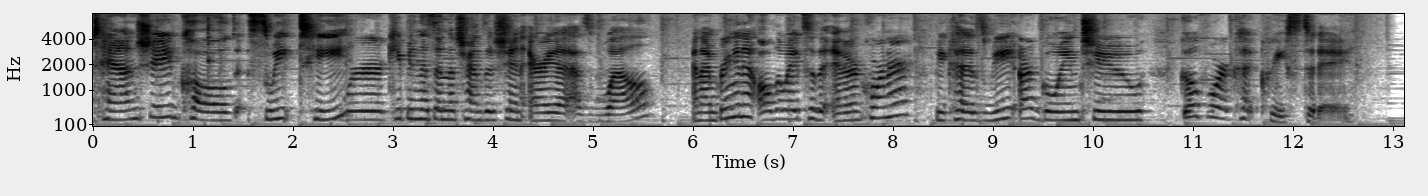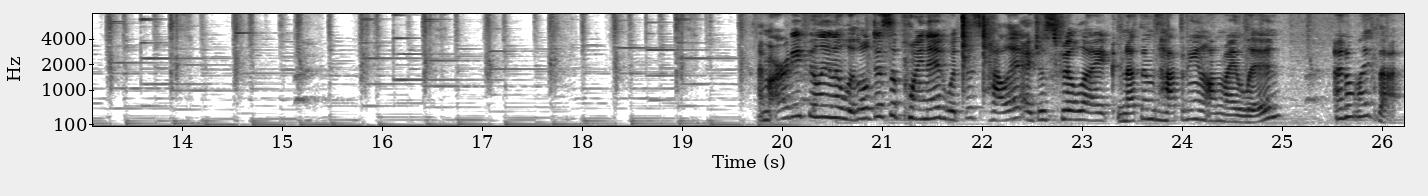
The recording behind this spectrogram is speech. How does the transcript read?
tan shade called Sweet Tea. We're keeping this in the transition area as well. And I'm bringing it all the way to the inner corner because we are going to go for a cut crease today. I'm already feeling a little disappointed with this palette. I just feel like nothing's happening on my lid. I don't like that.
